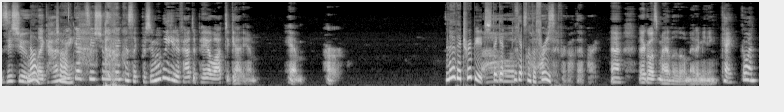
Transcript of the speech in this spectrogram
Zishu, No, like, how sorry. did he get Zishu again? Because, like, presumably he'd have had to pay a lot to get him. Him. Her. No, they're tributes. they get Oh, he gets them for free. I forgot that part. Eh, there goes my little meta meaning. Okay, go on.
